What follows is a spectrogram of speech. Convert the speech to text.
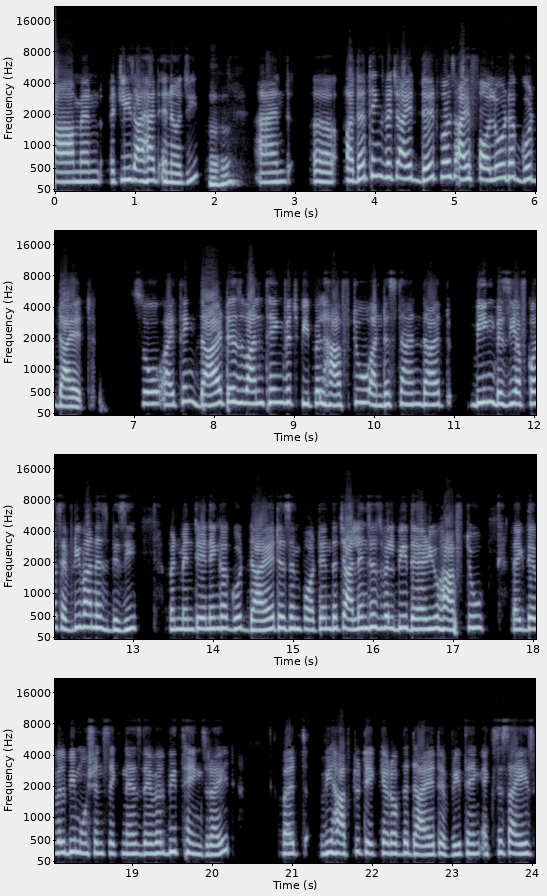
calm and at least i had energy Mhm. and uh, other things which i did was i followed a good diet so i think that is one thing which people have to understand that being busy of course everyone is busy but maintaining a good diet is important the challenges will be there you have to like there will be motion sickness there will be things right but we have to take care of the diet everything exercise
